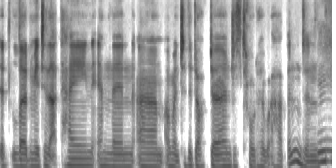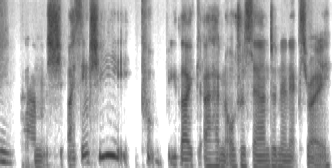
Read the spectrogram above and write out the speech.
it alerted me to that pain, and then um, I went to the doctor and just told her what happened, and Mm, um, she, I think she put like I had an ultrasound and an X-ray,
